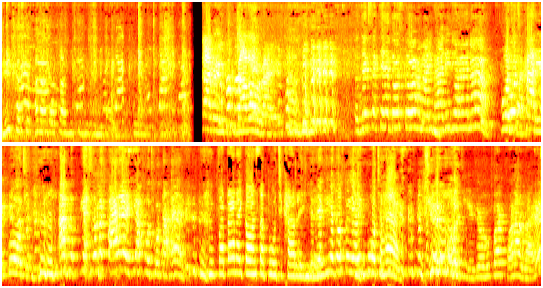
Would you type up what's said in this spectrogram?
भीज करके खाना जाता है मिट्टी हैं हो। है। तो देख सकते हैं दोस्तों हमारी भाभी जो है ना पोछ पोछ खा रही है पोछ। आप लोग क्या समझ पा रहे हैं क्या पोछ होता है? पता नहीं कौन सा पूछ खा रही है। देखिए दोस्तों यही पोछ है। जो ऊपर पड़ा हुआ है।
